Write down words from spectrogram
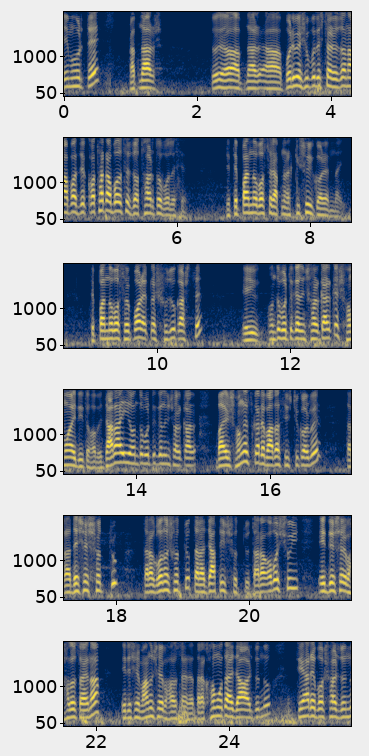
এই মুহূর্তে আপনার, তো আপনার পরিবেশ উপদেষ্টা রেজানা আপা যে কথাটা বলছে যথার্থ বলেছেন, যে তেপ্পান্ন বছরে আপনারা কিছুই করেন নাই। তেপ্পান্ন বছর পর একটা সুযোগ আসছে, এই অন্তর্বর্তীকালীন সরকারকে সময় দিতে হবে। যারা এই অন্তর্বর্তীকালীন সরকার বা এই সংস্কারে বাধা সৃষ্টি করবে তারা দেশের শত্রু, তারা গণশত্রু, তারা জাতির শত্রু। তারা অবশ্যই এই দেশের ভালো চায় না, এই দেশের মানুষের ভালো চায় না। তারা ক্ষমতায় যাওয়ার জন্য চেয়ারে বসার জন্য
